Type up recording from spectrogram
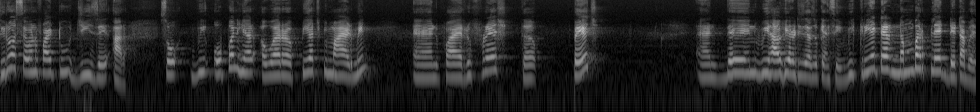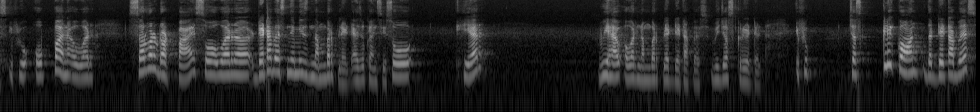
0752GJR so we open here our uh, PHP myadmin and if I refresh the page and then we have here it is as you can see we create a number plate database. If you open our server.py so our uh, database name is number plate as you can see. So here we have our number plate database we just created. If you just click on the database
